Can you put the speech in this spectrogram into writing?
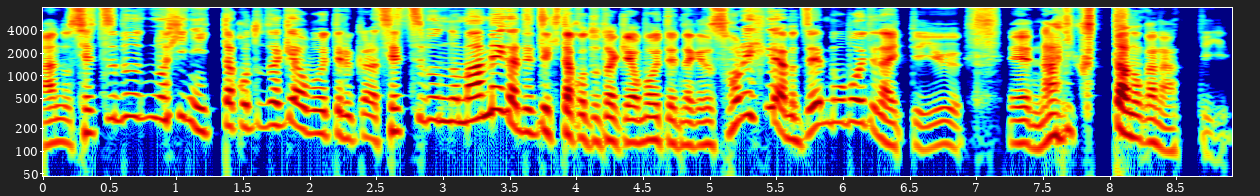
あの、節分の日に行ったことだけは覚えてるから、節分の豆が出てきたことだけは覚えてるんだけど、それ以外は全部覚えてないっていう、えー、何食ったのかなっていう、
